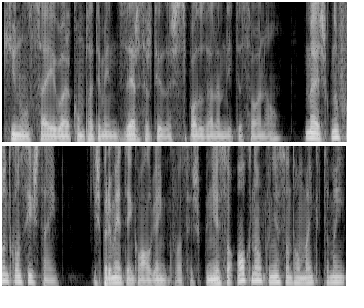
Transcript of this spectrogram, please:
que eu não sei agora completamente, zero certezas se pode usar na meditação ou não, mas que no fundo consiste em experimentem com alguém que vocês conheçam ou que não conheçam tão bem, que também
